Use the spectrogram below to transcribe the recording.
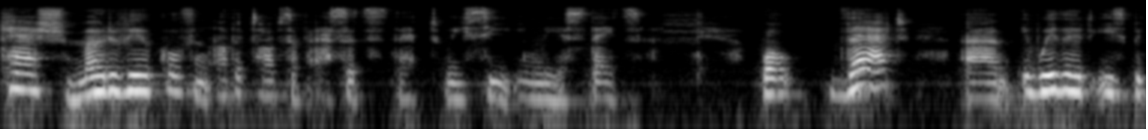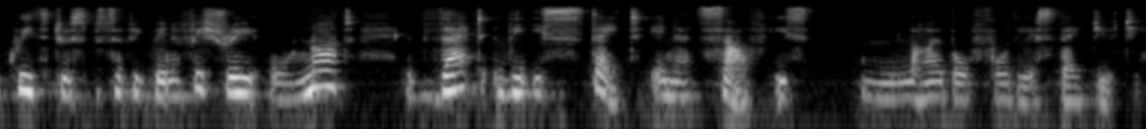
cash, motor vehicles, and other types of assets that we see in the estates. Well, that um, whether it is bequeathed to a specific beneficiary or not, that the estate in itself is liable for the estate duty.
